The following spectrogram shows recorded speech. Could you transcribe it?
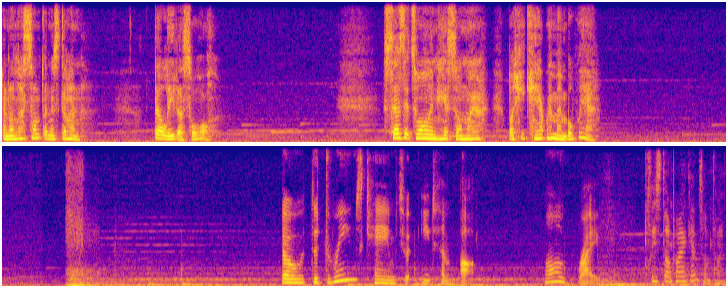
And unless something is done, they'll eat us all. Says it's all in here somewhere, but he can't remember where. So the dreams came to eat him up. All right. Please stop by again sometime.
